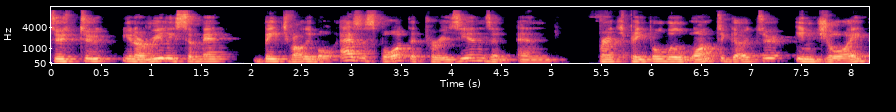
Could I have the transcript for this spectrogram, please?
to to you know really cement beach volleyball as a sport that Parisians and and French people will want to go to, enjoy,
